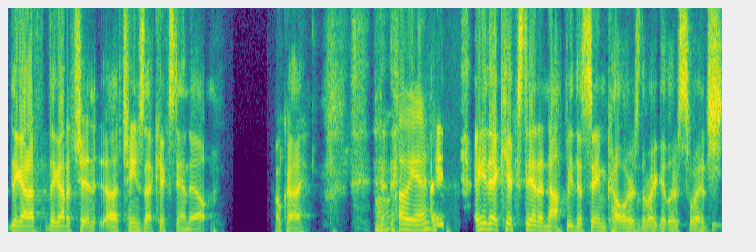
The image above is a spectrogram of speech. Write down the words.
they gotta they gotta ch- uh, change that kickstand out. Okay. Oh, oh yeah. I need that kickstand to not be the same color as the regular Switch.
